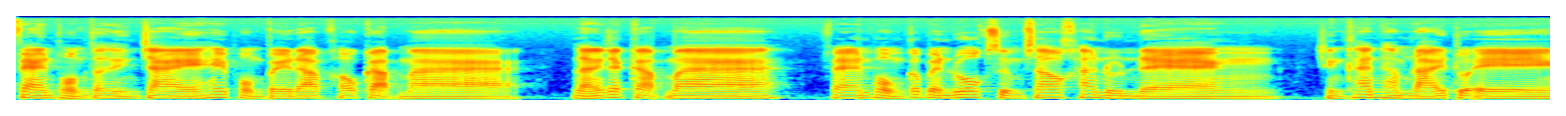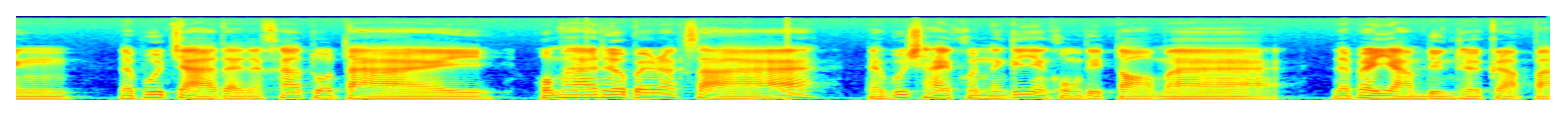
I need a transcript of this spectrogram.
แฟนผมตัดสินใจให้ผมไปรับเขากลับมา หลังจากกลับมา แฟนผมก็เป็นโรคซึมเศร้าขั้นรุนแรง ถึงขั้นทำร้ายตัวเอง และพูดจาแต่จะฆ่าตัวตาย ผมพาเธอไปรักษา แต่ผู้ชายคนนั้นก็ยังคงติดต่อมา และพยายามดึงเธอกลับไป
